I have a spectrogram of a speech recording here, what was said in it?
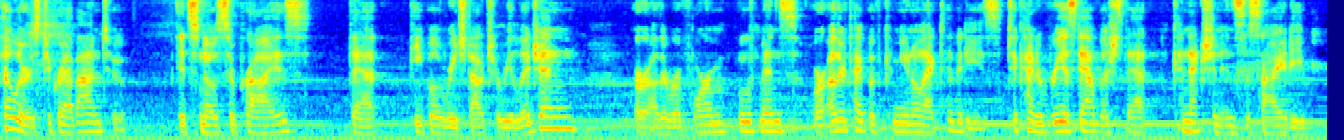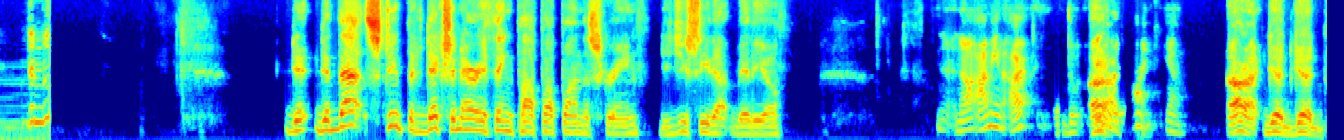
pillars to grab onto. It's no surprise that people reached out to religion, or other reform movements or other type of communal activities to kind of reestablish that connection in society. Did, did that stupid dictionary thing pop up on the screen? Did you see that video? No, I mean, I the All right. fine. Yeah. All right, good, good.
